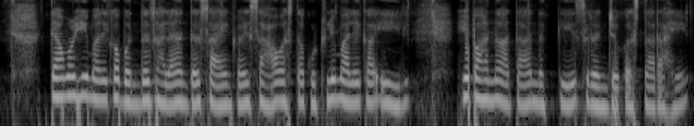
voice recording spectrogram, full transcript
त्यामुळे ही मालिका बंद झाल्यानंतर सायंकाळी सहा वाजता कुठली मालिका येईल हे पाहणं आता नक्कीच रंजक असणार आहे.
